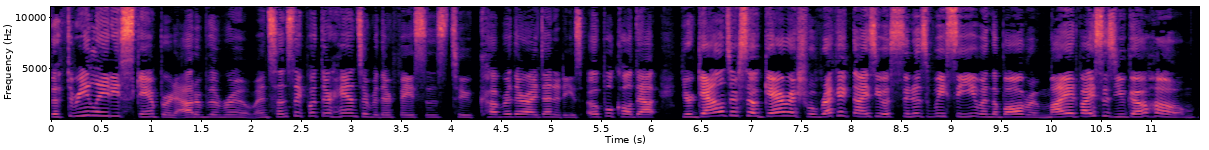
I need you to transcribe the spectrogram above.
the three ladies scampered out of the room, and since they put their hands over their faces to cover their identities, Opal called out, Your gowns are so garish, we'll recognize you as soon as we see you in the ballroom. My advice is you go home.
